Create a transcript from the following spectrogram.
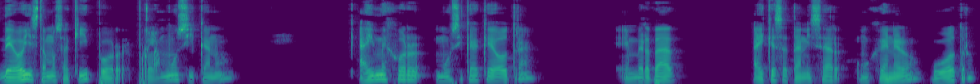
de hoy estamos aquí por, por la música, ¿no? ¿Hay mejor música que otra? ¿En verdad hay que satanizar un género u otro?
